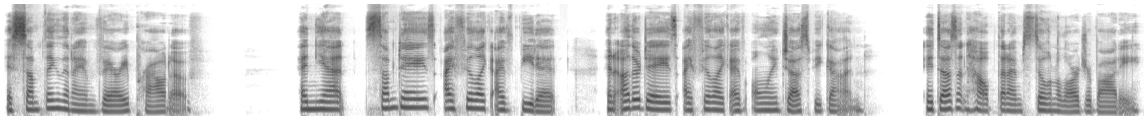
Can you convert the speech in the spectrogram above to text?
is something that I am very proud of. And yet, some days I feel like I've beat it, and other days I feel like I've only just begun. It doesn't help that I'm still in a larger body.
